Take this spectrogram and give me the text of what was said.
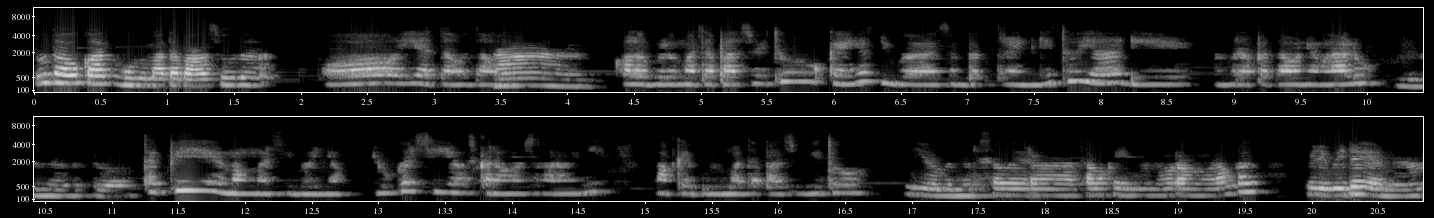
Lu tahu kan bulu mata palsu, nak? Oh iya, tahu-tahu. Nah, kalau bulu mata palsu itu kayaknya juga sempat tren gitu ya di beberapa tahun yang lalu. Iya benar betul. Tapi emang masih banyak juga sih yang sekarang-sekarang ini pakai bulu mata palsu gitu. Iya benar selera sama keinginan orang-orang kan beda-beda ya nak.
